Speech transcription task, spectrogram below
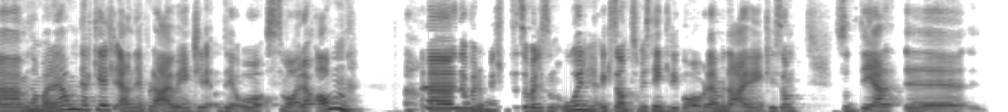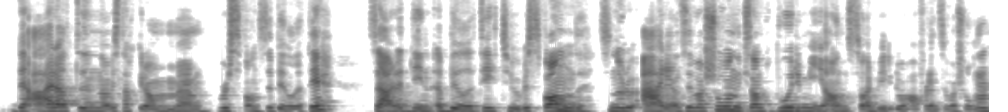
Uh, men han bare Ja, men jeg er ikke helt enig, for det er jo egentlig det å svare an. Uh, det er bare blitt så veldig sånn ord, ikke sant. Vi tenker ikke over det, men det er jo egentlig sånn Så det uh, det er at når vi snakker om responsibility, så er det din ability to respond. Så når du er i en situasjon, ikke sant, hvor mye ansvar vil du ha for den situasjonen?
